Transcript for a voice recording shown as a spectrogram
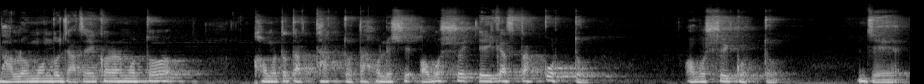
ভালো মন্দ যাচাই করার মতো ক্ষমতা তার থাকতো, তাহলে সে অবশ্যই এই কাজটা করতো। অবশ্যই করত যে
